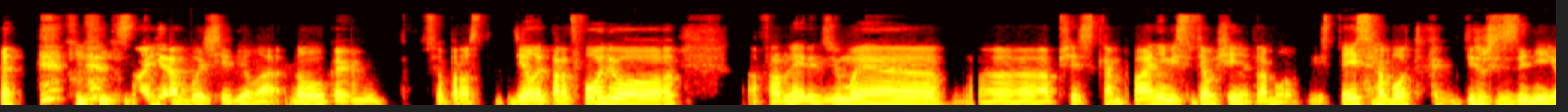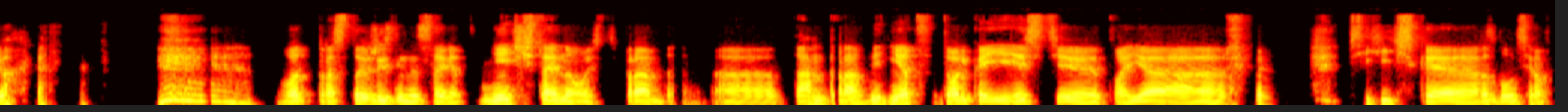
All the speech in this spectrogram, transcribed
свои рабочие дела. Ну, как бы все просто. Делай портфолио, оформляй резюме, э, общайся с компаниями, если у тебя вообще нет работы. Если у тебя есть работа, как держись за нее. Вот простой жизненный совет. Не читай новости, правда. А, там правды нет, только есть э, твоя психическая разбалансировка.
